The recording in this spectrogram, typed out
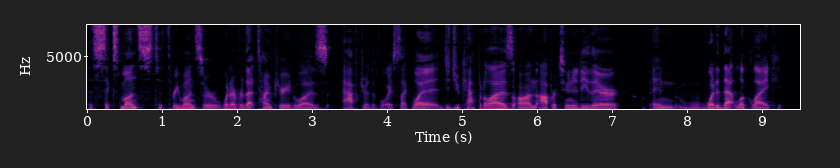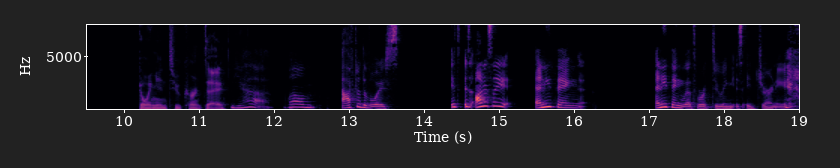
the six months to three months or whatever that time period was after the voice. Like, what did you capitalize on the opportunity there, and what did that look like going into current day? yeah. Well, after The Voice, it's, it's honestly anything anything that's worth doing is a journey.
